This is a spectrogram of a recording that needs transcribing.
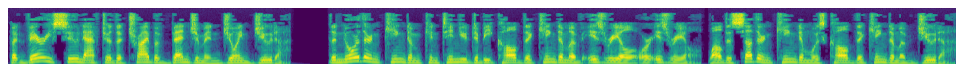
But very soon after the tribe of Benjamin joined Judah. The northern kingdom continued to be called the Kingdom of Israel or Israel, while the southern kingdom was called the Kingdom of Judah.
